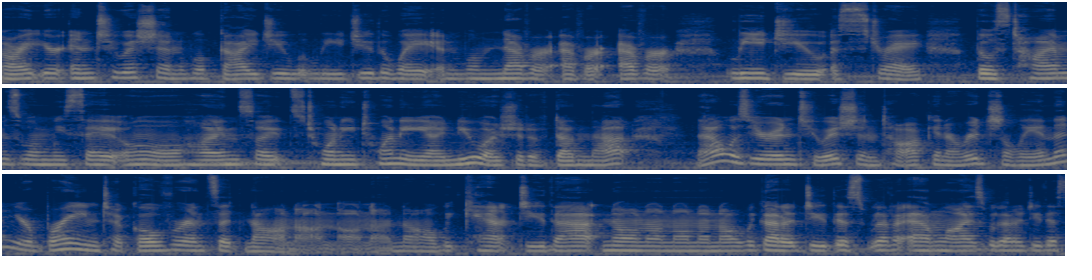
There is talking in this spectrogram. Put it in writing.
All right, your intuition will guide you, will lead you the way, and will never, ever, ever lead you astray. Those times when we say, oh, hindsight's 2020, I knew I should have done that. That was your intuition talking originally, and then your brain took over and said, no, no, no, no, no, we can't do that. No, no, no, no, no, we got to do this. We got to analyze. We got to do this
